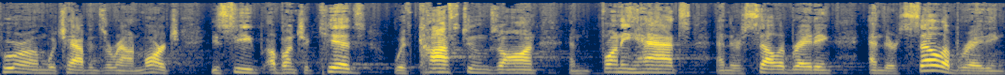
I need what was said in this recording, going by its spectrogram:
Purim, which happens around March, you see a bunch of kids with costumes on and funny hats, and they're celebrating, and they're celebrating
